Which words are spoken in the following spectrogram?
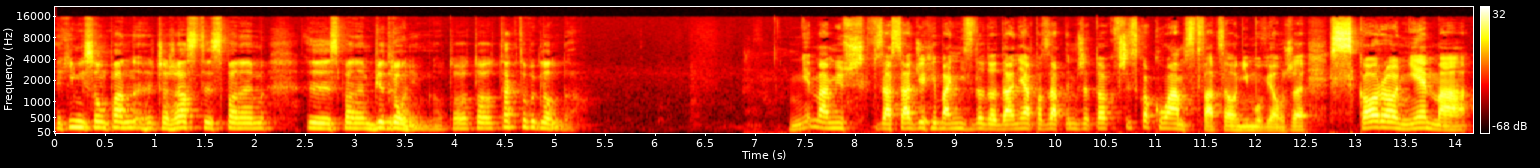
jakimi są pan Czarzasty z panem, y, z panem Biedroniem. No, to, to tak to wygląda. Nie mam już w zasadzie chyba nic do dodania, poza tym, że to wszystko kłamstwa, co oni mówią, że skoro nie ma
